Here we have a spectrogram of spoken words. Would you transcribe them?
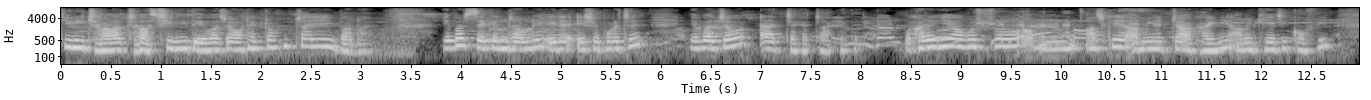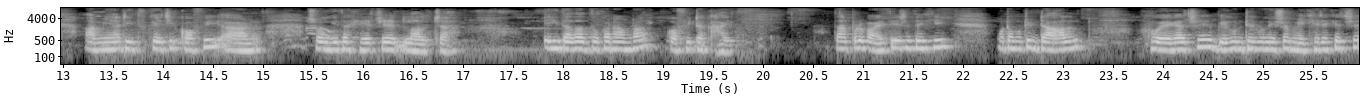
চিনি ছাড়া, চা, চিনি, দেওয়া চা অনেক রকম চাই বানায়। এবার সেকেন্ড রাউন্ডে এটা এসে পড়েছে। এবার যাব এক জায়গায় চা খেতে। ওখানে গিয়ে অবশ্য আজকে আমি চা খাইনি, আমি খেয়েছি কফি। আমি আর ঋতু খেয়েছি কফি আর সঙ্গীতা খেয়েছে লাল চা। এই দাদার দোকানে আমরা কফিটা খাই। তারপরে বাড়িতে এসে দেখি মোটামুটি ডাল হয়ে গেছে বেগুন টেগুন এসব মেখে রেখেছে,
